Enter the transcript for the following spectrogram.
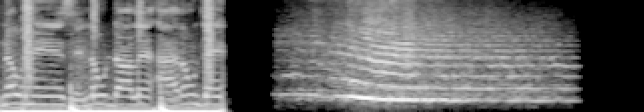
No hands and no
